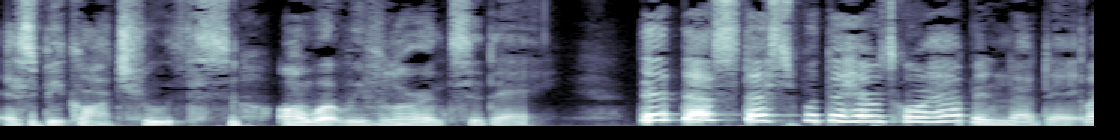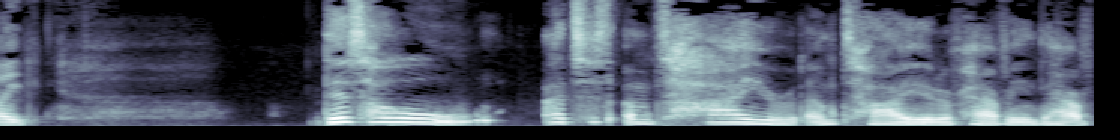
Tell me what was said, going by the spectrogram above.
and speak our truths on what we've learned today that that's that's what the hell is to happen in that day. Like this whole I just I'm tired. I'm tired of having to have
